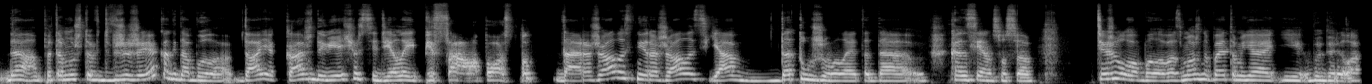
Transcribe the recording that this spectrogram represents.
Да, потому что в ЖЖ, когда было, да, я каждый вечер сидела и писала пост. Да, рожалась, не рожалась, я дотуживала это до консенсуса. Тяжело было, возможно, поэтому я и выгорела.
